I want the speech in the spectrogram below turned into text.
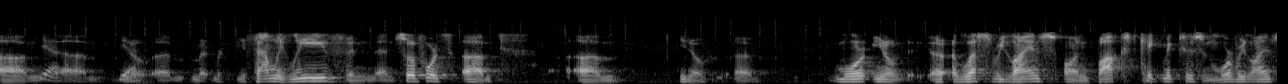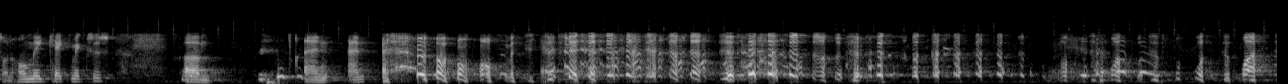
um, Yeah. um, you Yeah. know, um, m- m- your family leave and and so forth. Um, um, you know, uh, more, you know, uh, less reliance on boxed cake mixes and more reliance on homemade cake mixes. Um, and and what, what,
